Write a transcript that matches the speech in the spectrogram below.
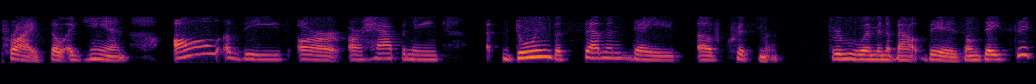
price. So again, all of these are, are happening during the seven days of Christmas. Through Women About Biz. On day six,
